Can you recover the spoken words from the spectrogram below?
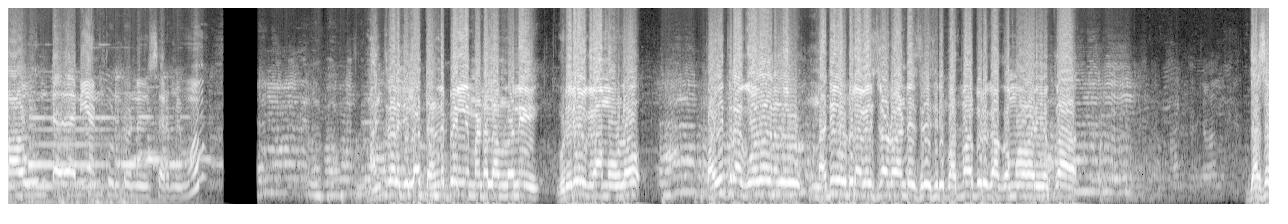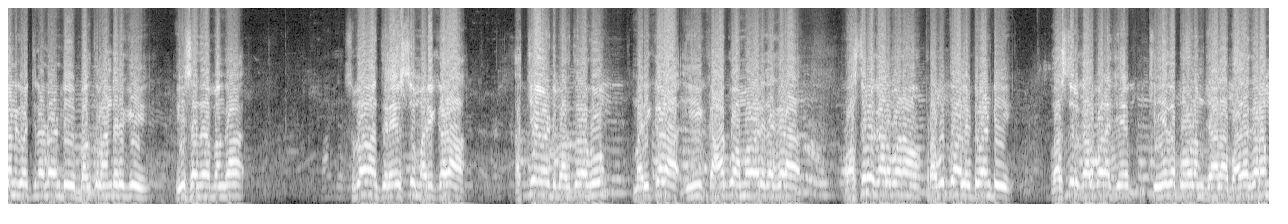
బాగుంటుందని అనుకుంటున్నాం సార్ మేము. మంచిర్యాల జిల్లా దండపల్లి మండలంలోని గుడిరేవు గ్రామంలో పవిత్ర గోదావరి నది- నది ఒడ్డున వేసినటువంటి శ్రీ శ్రీ పద్మాపురి అమ్మవారి యొక్క దర్శనానికి వచ్చినటువంటి భక్తులందరికీ ఈ సందర్భంగా శుభాకాంక్షలు తెలియజేస్తూ మరి ఇక్కడ వచ్చేటువంటి భక్తులకు మరి ఇక్కడ ఈ కాకు అమ్మవారి దగ్గర వస్తువుల కల్పన ప్రభుత్వాలు ఎటువంటి వస్తువులు కల్పన చేయకపోవడం చాలా బాధాకరం.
